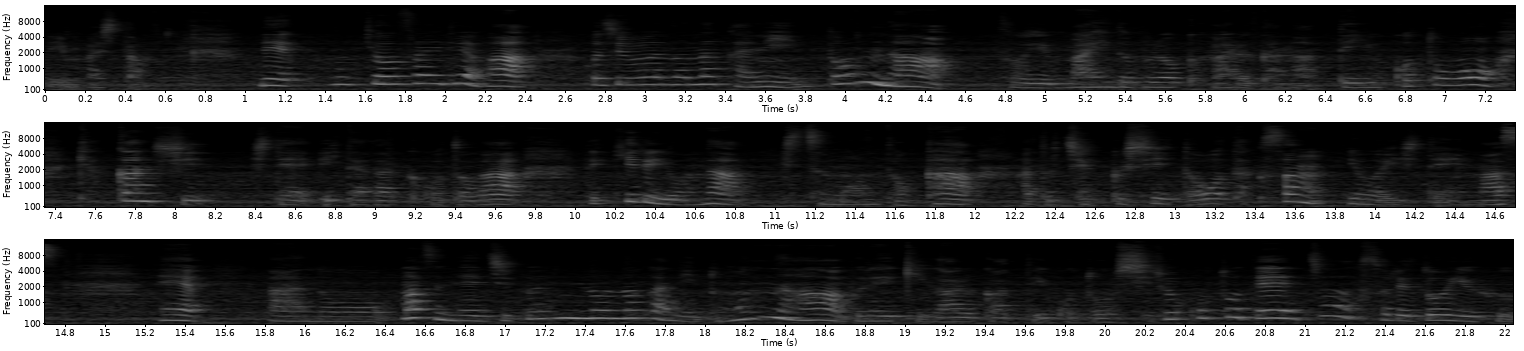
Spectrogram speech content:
ていました。でこの教材ではご自分の中にどんなそういうマインドブロックがあるかなっていうことを客観視していただくことができるような質問とかあとチェックシートをたくさん用意しています。であのまずね自分の中にどんなブレーキがあるかっていうことを知ることでじゃあそれどういうふう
